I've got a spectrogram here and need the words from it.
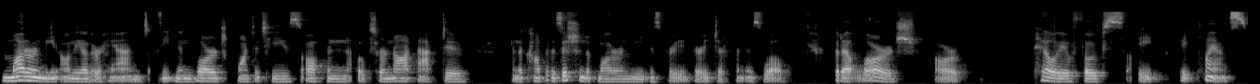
Modern meat, on the other hand, is eaten in large quantities. Often folks are not active, and the composition of modern meat is very, very different as well. But at large, our paleo folks ate, ate plants.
